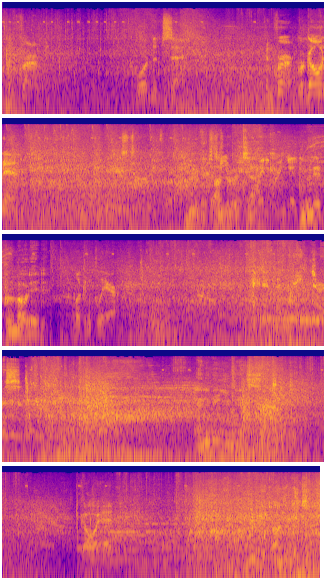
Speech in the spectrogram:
Confirmed. Coordinates set. Confirmed. We're going in. It is time for a Unit under attack. Unit promoted. Looking clear. It has been dangerous. Enemy unit sighted. Go ahead. Unit under attack.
